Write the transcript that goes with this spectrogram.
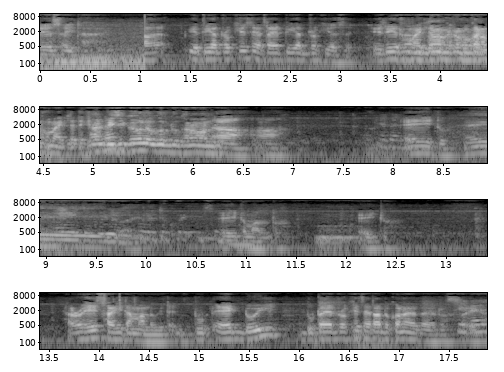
এই চাৰিটা এইটো ইয়াত ৰখি আছে এটা এইটো ইয়াত ৰখি আছে এইটো ইয়াত সোমাই দিলে দোকানত সোমাই দিলে অ অ এইটো এই এইটো মালটো। এইটো আৰু সেই চাৰিটা মানুহকেইটা এক দুই দুটা ইয়াত ৰখি আছে এটা দোকানত এটা ইয়াত চাৰিটা।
